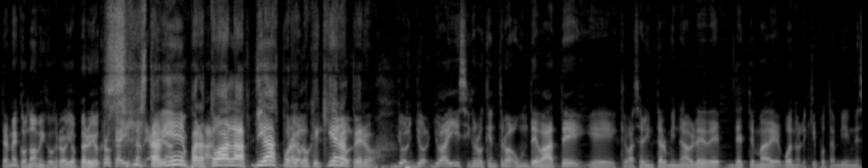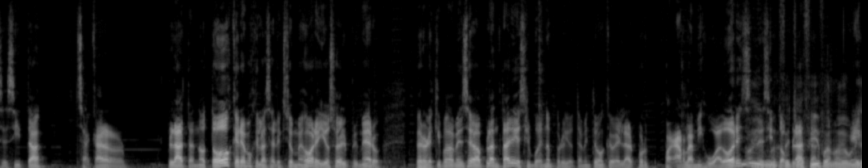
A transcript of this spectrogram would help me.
Tema económico, creo yo. Pero yo creo que ahí Sí, también- está bien, para ah, toda la diáspora, yo- lo que quieran, yo- pero Yo, yo, yo ahí sí creo que entro a un debate eh, que va a ser interminable de- del tema de, bueno, el equipo también necesita sacar plata, ¿no? Todos queremos que la selección mejore, yo soy el primero, pero el equipo también se va a plantar y decir, bueno, pero yo también tengo que velar por pagarle a mis jugadores, No, y no es necesito fecha plata. FIFA, no hay obligación.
